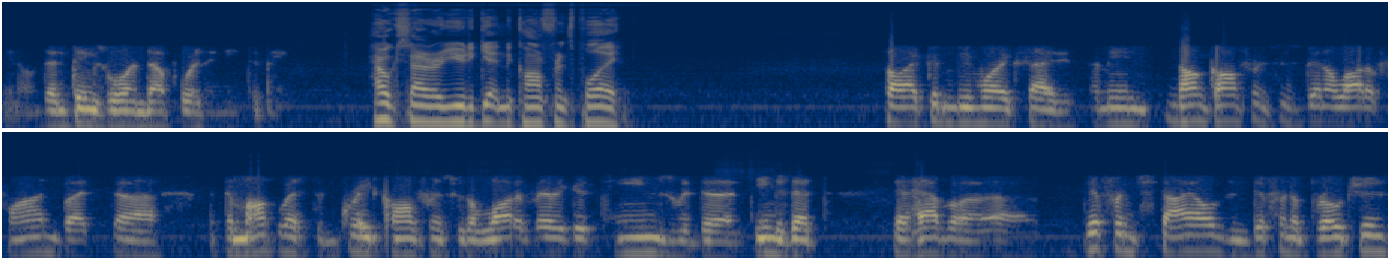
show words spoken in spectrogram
you know, then things will end up where they need to be. How excited are you to get into conference play? oh, I couldn't be more excited. I mean, non-conference has been a lot of fun, but uh, the Mount West, is a great conference with a lot of very good teams, with the teams that that have uh, different styles and different approaches.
